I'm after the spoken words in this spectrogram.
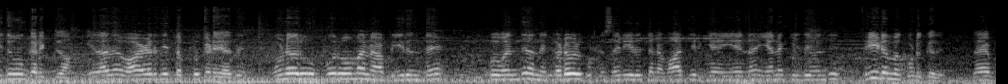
இதுவும் கரெக்டு தான். ஏதாவது வாழறதே தப்பு கிடையாது. உணர்வு பூர்வமா நான் அப்படி இருந்தேன். இப்போ வந்து அந்த கடவுள் கொடுத்த சரீரத்தை நான் மாத்திருக்கேன். ஏன்னா எனக்கு இது வந்து ஃப்ரீடமை கொடுக்குது. நான்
